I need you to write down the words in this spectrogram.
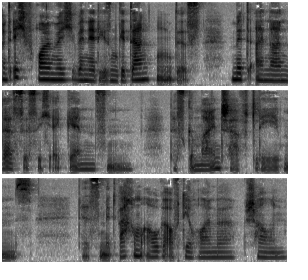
Und ich freue mich, wenn ihr diesen Gedanken des Miteinanders, des sich ergänzen, des Gemeinschaftslebens, des mit wachem Auge auf die Räume schauen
